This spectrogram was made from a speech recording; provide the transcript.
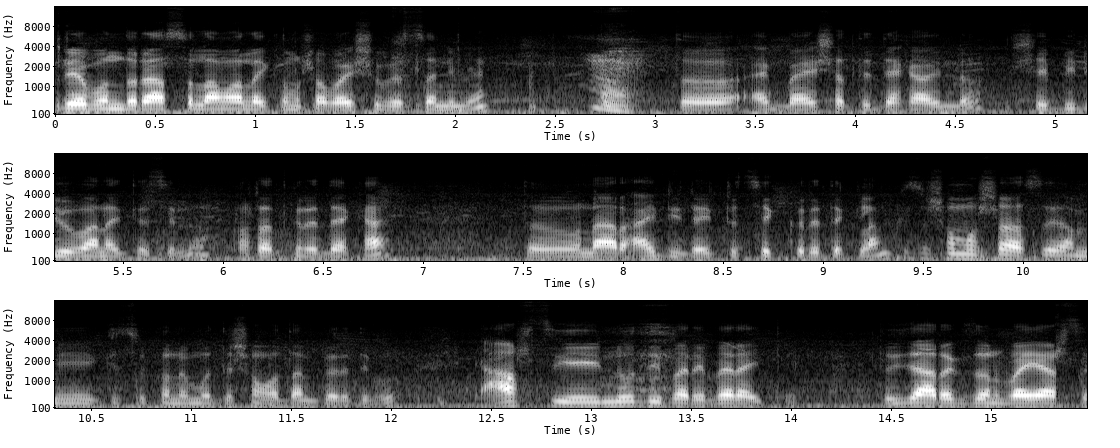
প্রিয় বন্ধুরা, আসসালামু আলাইকুম। সবাই শুভেচ্ছা নেবেন। তো এক ভাইয়ের সাথে দেখা হইল। সে ভিডিও বানাইতেছিল, হঠাৎ করে দেখা। তো ওনার আইডিটা একটু চেক করে দেখলাম। কিছু সমস্যা আছে, আমি কিছুক্ষণের মধ্যে সমাধান করে দেবো। আসছি এই নদী পারে বেড়াইতে। তুই যে আরেকজন ভাই আসছে,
